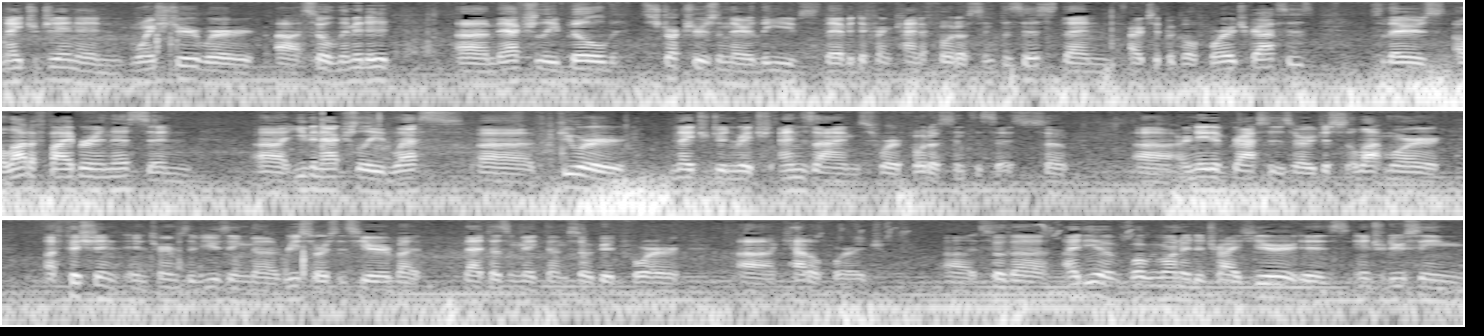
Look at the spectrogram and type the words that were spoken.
nitrogen and moisture were uh, so limited, um, they actually build structures in their leaves. They have a different kind of photosynthesis than our typical forage grasses. So there's a lot of fiber in this, and uh, even actually less, uh, fewer nitrogen-rich enzymes for photosynthesis. So uh, our native grasses are just a lot more efficient in terms of using the resources here, but that doesn't make them so good for uh, cattle forage. Uh, so the idea of what we wanted to try here is introducing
